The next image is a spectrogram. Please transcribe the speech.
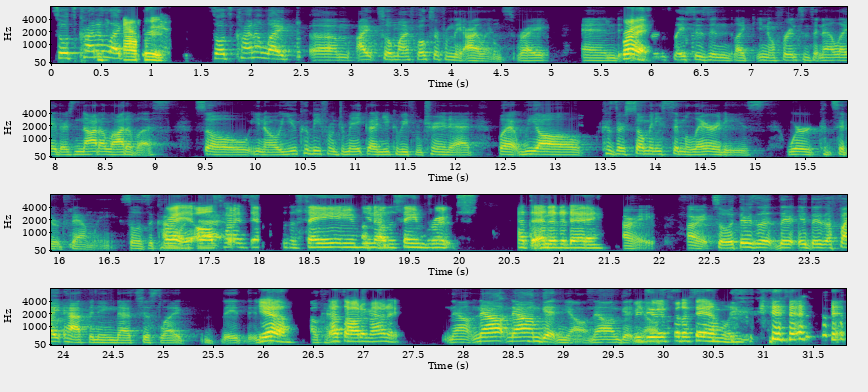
So it's kind of like our roots. so it's kind of like um I so my folks are from the islands, right? And in Right. certain places in like, you know, for instance in LA, there's not a lot of us. So, you know, you could be from Jamaica and you could be from Trinidad, but we all because there's so many similarities, we're considered family. So it's a kind Right. of It all that? ties down to the same, you know, the same roots at the end of the day. All right. All right. So if there's a there, if there's a fight happening, that's just like it, it- Yeah, Okay. that's automatic. now now now I'm getting y'all. Now I'm getting We do y'all. it for the family.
